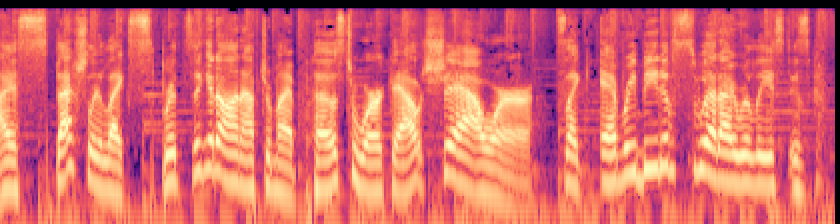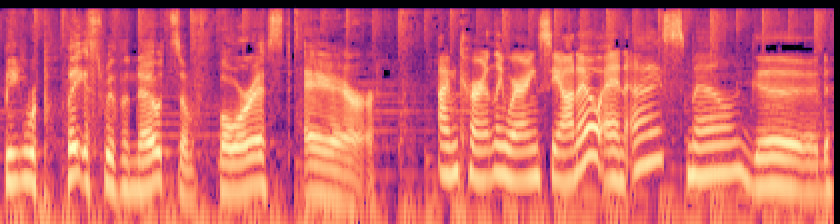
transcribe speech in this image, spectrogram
I especially like spritzing it on after my post workout shower. It's like every bead of sweat I released is being replaced with notes of forest air. I'm currently wearing Ciano and I smell good.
